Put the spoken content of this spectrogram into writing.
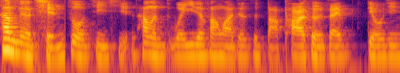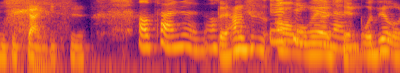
他们没有钱做机器人，他们唯一的方法就是把 Parker 再丢进去干一次，好残忍哦。对他们就是哦，我没有钱，我只有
